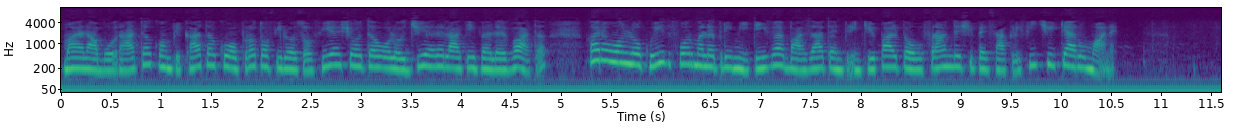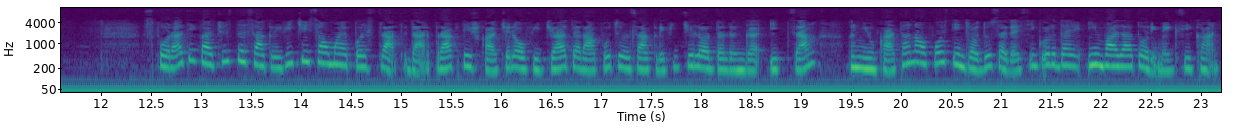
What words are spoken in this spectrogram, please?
mai elaborată, complicată, cu o protofilozofie și o teologie relativ elevată, care au înlocuit formele primitive, bazate în principal pe ofrande și pe sacrificii chiar umane. Sporadic, aceste sacrificii s-au mai păstrat, dar practici ca cele oficiate la puțul sacrificiilor de lângă Itza, în Yucatan, au fost introduse desigur de invadatorii mexicani.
